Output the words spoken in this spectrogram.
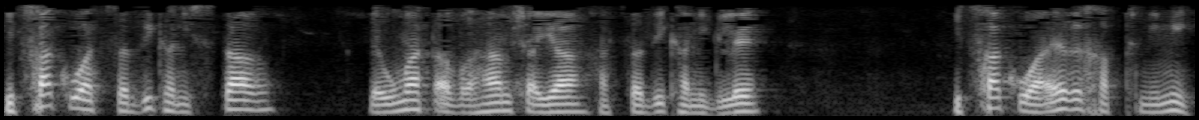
יצחק הוא הצדיק הנסתר, לעומת אברהם שהיה הצדיק הנגלה. יצחק הוא הערך הפנימי.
